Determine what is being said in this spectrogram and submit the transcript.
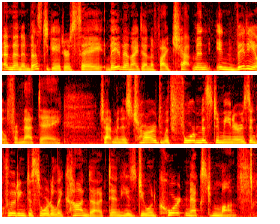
and then investigators say they then identified Chapman in video from that day. Chapman is charged with four misdemeanors, including disorderly conduct, and he's due in court next month.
